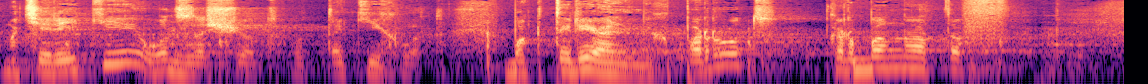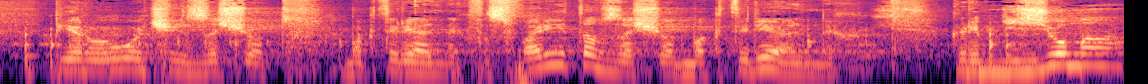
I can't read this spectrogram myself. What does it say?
материки, вот за счет вот таких вот бактериальных пород, карбонатов, в первую очередь за счет бактериальных фосфоритов, за счет бактериальных кремнезема,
